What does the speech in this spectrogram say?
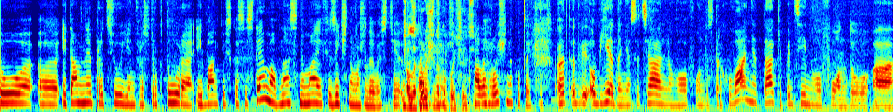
то е, і там не працює інфраструктура і банківська система, в нас немає фізичної можливості. Але доставити гроші накопичуються. Але гроші накопичуються. Об'єднання соціального фонду страхування, так і пенсійного фонду. А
